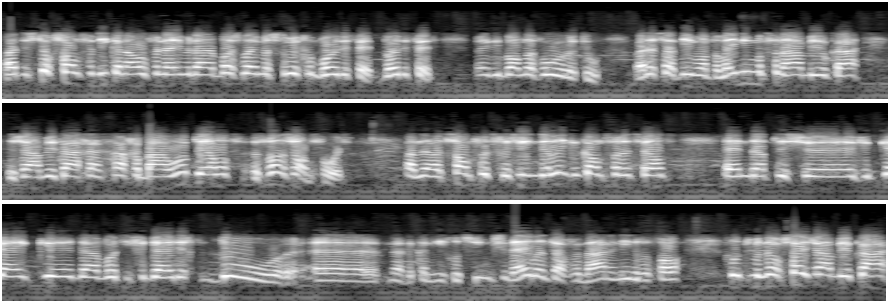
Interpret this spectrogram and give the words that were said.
Maar het is toch Zandvoort die kan overnemen daar. Bas terug op Boy de Vet. Boy de Vet brengt die bal naar voren toe. Maar daar staat niemand, alleen niemand van HBOK. Dus HBOK gaat gaan gebouwen op de helft van Zandvoort. Aan Zandvoort gezien de linkerkant van het veld. En dat is, eh, even kijken, daar wordt hij verdedigd door, eh, nou dat kan ik niet goed zien, ik zit heel daar vandaan in ieder geval. Goed, nog steeds HBOK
